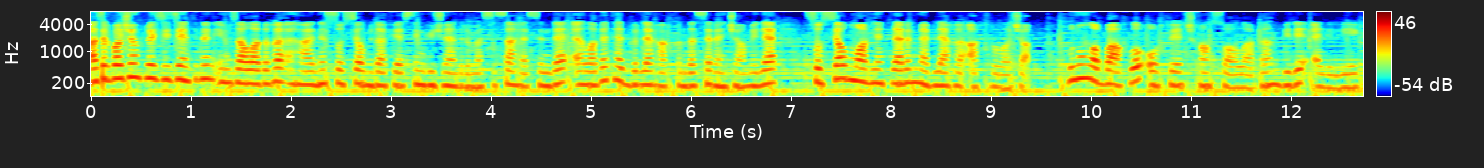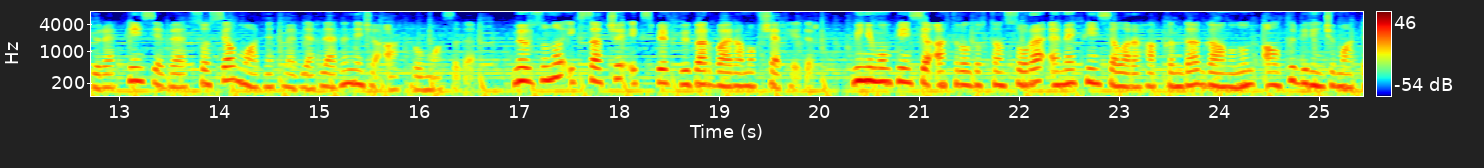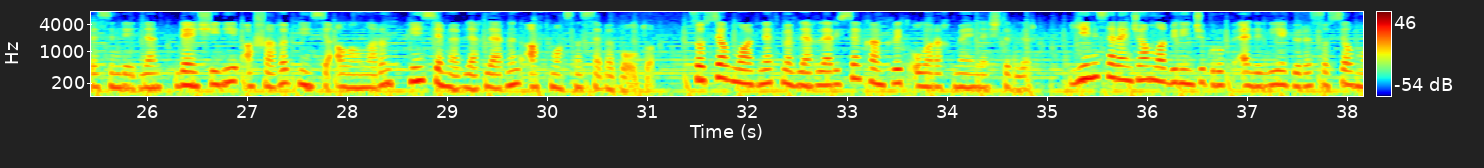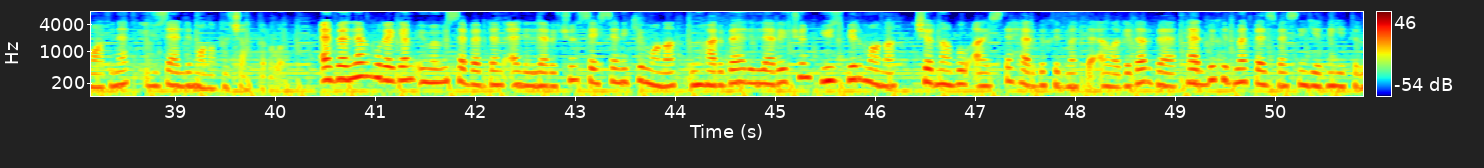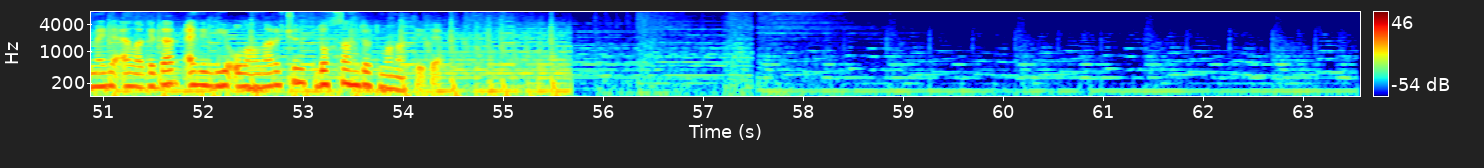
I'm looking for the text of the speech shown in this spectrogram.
Azərbaycan prezidentinin imzaladığı əhalinin sosial müdafiəsinin gücləndirilməsi sahəsində əlavə tədbirlər haqqında sərəncamı ilə sosial müavinətlərin məbləği artırılacaq. Bununla bağlı ortaya çıxan suallardan biri əlilliyə görə pensiya və sosial müavinət məbləğlərinin necə artırılmasıdır. Mövzunu iqtisadçı ekspert Vüqar Bayramov şərh edir. Minimum pensiya artırıldıqdan sonra əmək pensiyaları haqqında qanunun 6-1-ci maddəsində edilən dəyişiklik aşağı pensiya alanların pensiya məbləğlərinin artmasına səbəb oldu. Sosial müavinət məbləğləri isə konkret olaraq müəyyənləşdirilir. Yeni sərəncamla birinci qrup əlilliyə görə sosial müavinət 150 manata çatdırılıb. Əvvəllər bu rəqəm ümumi səbəbdən əlillər üçün 82 manat, müharibə əlilləri üçün 101 manat, Çernobıl AİS-də hərbi xidmətlə əlaqədar və hərbi xidmət vəzifəsini yerinə yetirməklə əlaqədar əlilliyi olanlar üçün 94 manat idi.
